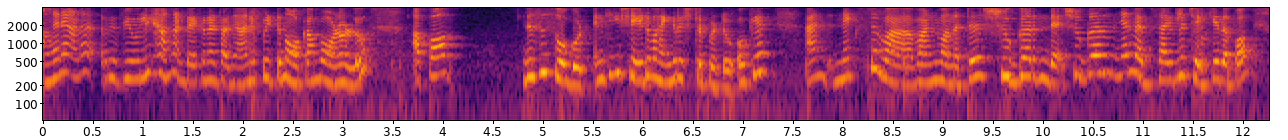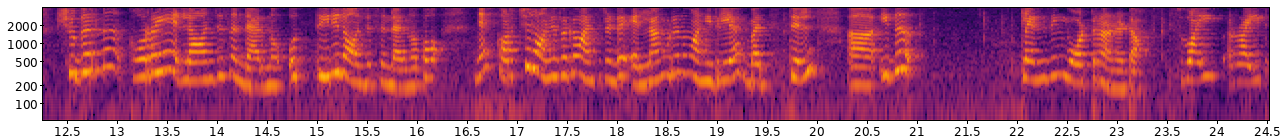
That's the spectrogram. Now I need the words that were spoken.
അങ്ങനെയാണ് റിവ്യൂവിൽ ഞാൻ കണ്ടേക്കണം കേട്ടോ ഞാനിപ്പോൾ ഇട്ട് നോക്കാൻ പോണുള്ളൂ. അപ്പോൾ ദിസ് ഇസ് സോ ഗുഡ് എനിക്ക് ഈ ഷെയ്ഡ് ഭയങ്കര ഇഷ്ടപ്പെട്ടു. ഓക്കെ ആൻഡ് നെക്സ്റ്റ് വൺ വന്നിട്ട് ഷുഗറിന്റെ ഷുഗർ ഞാൻ വെബ്സൈറ്റിൽ ചെക്ക് ചെയ്തപ്പോൾ ഷുഗറിന് കുറേ ലോഞ്ചസ് ഉണ്ടായിരുന്നു. ഒത്തിരി ലോഞ്ചസ് ഉണ്ടായിരുന്നു. അപ്പോൾ ഞാൻ കുറച്ച് ലോഞ്ചസ് ഒക്കെ വാങ്ങിച്ചിട്ടുണ്ട്. എല്ലാം കൂടി ഒന്നും വാങ്ങിയിട്ടില്ല. ബട്ട് സ്റ്റിൽ ഇത് ക്ലെൻസിങ് വാട്ടർ ആണ് കേട്ടോ സ്വൈപ്പ് റൈറ്റ്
